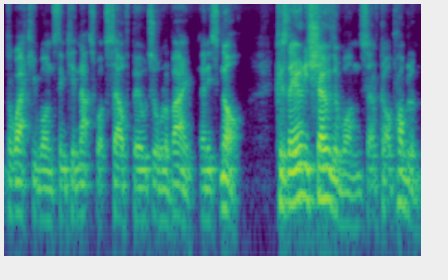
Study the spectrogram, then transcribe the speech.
the wacky ones, thinking that's what self build's all about, and it's not because they only show the ones that have got a problem.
